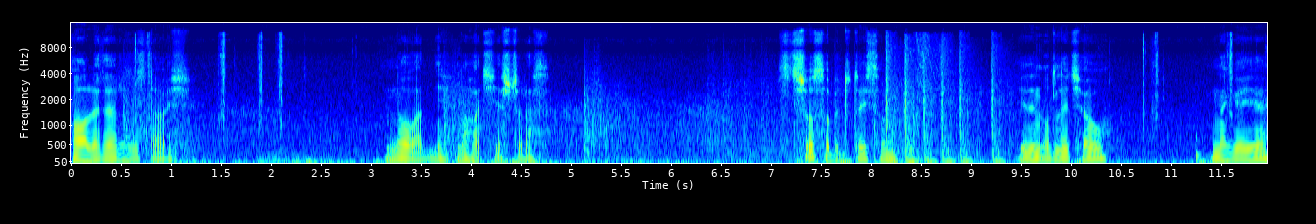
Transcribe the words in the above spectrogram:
o, ale teraz zostałeś. No ładnie. No chodź jeszcze raz. Trzy osoby tutaj są. Jeden odleciał. Na geje.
